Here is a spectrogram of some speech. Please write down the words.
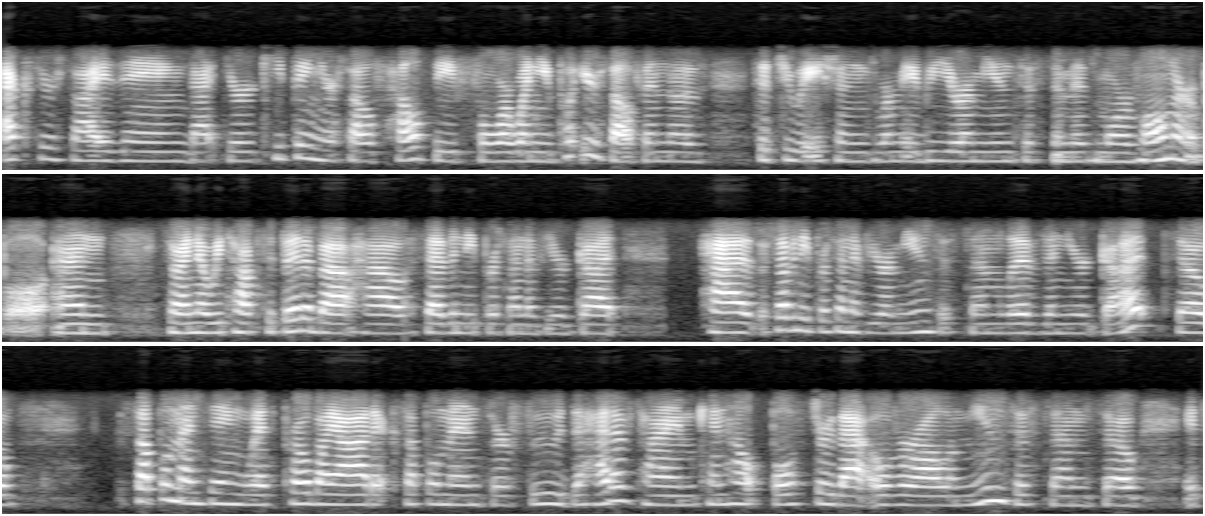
exercising, that you're keeping yourself healthy for when you put yourself in those situations where maybe your immune system is more vulnerable. And so I know we talked a bit about how 70% of your gut has 70% of your immune system lives in your gut. So supplementing with probiotic supplements or foods ahead of time can help bolster that overall immune system so it's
